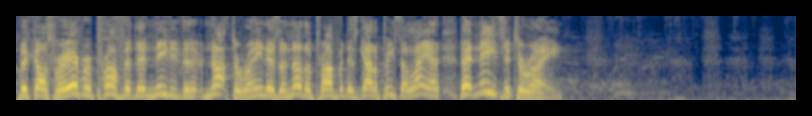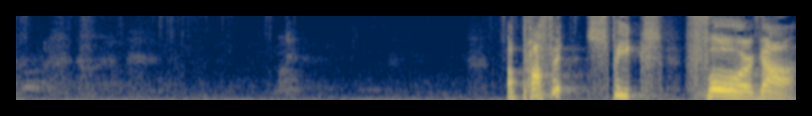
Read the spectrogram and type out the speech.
Because for every prophet that needed to, not to rain, there's another prophet that's got a piece of land that needs it to rain. A prophet speaks for God.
